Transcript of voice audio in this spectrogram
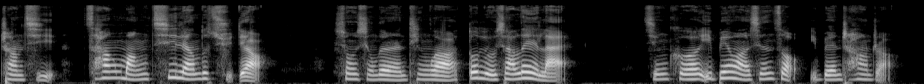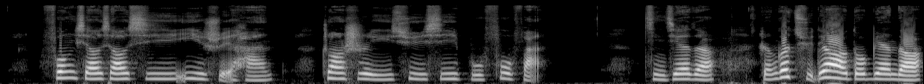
唱起苍茫凄凉的曲调。送行的人听了都流下泪来。荆轲一边往前走，一边唱着：“风萧萧兮易水寒。”壮士一去兮不复返。紧接着，整个曲调都变得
